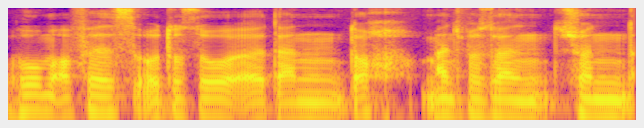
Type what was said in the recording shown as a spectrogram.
Homeoffice oder so äh, dann doch manchmal so schon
